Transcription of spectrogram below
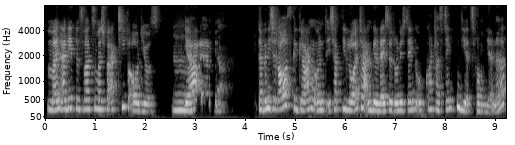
mein Erlebnis war zum Beispiel Aktivaudios, mhm. ja, ähm, ja, da bin ich rausgegangen und ich habe die Leute angelächelt und ich denke, oh Gott, was denken die jetzt von mir, ne?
